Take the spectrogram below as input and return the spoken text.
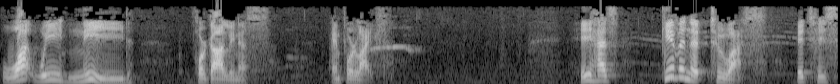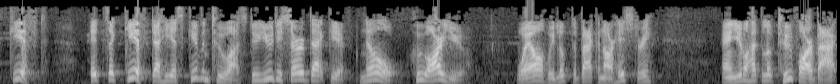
what we need for godliness and for life. He has given it to us. It's His gift. It's a gift that He has given to us. Do you deserve that gift? No. Who are you? Well, we looked back in our history, and you don't have to look too far back.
